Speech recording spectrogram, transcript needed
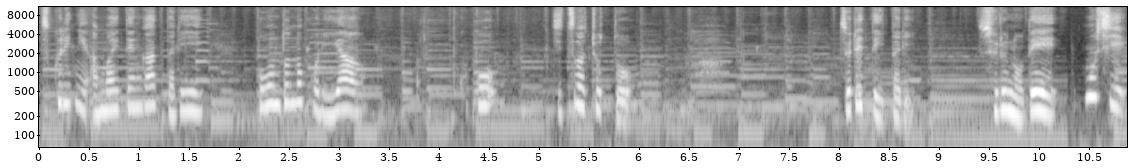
作りに甘い点があったりボンド残りやここ実はちょっとずれていたりするのでもし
